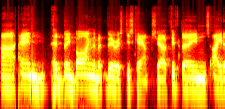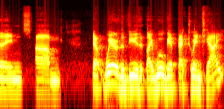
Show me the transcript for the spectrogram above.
uh, and had been buying them at various discounts, you know, 15s, 18s. Um, you we're of the view that they will get back to NTA.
